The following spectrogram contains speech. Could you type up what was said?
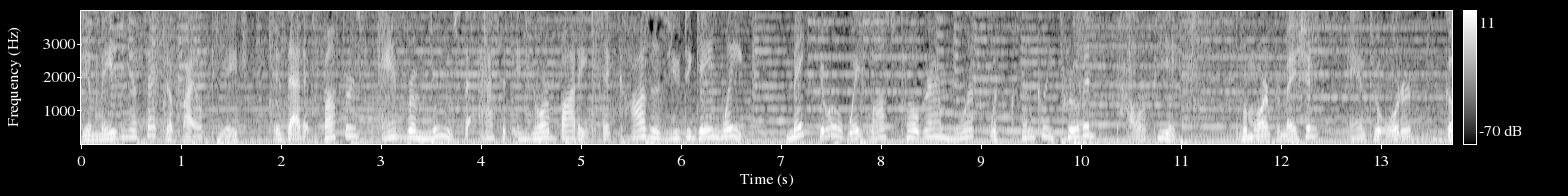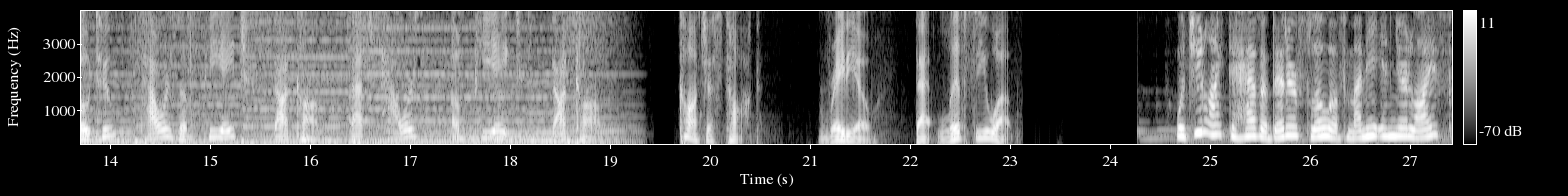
The amazing effect of BioPH is that it buffers and removes the acid in your body that causes you to gain weight. Make your weight loss program work with clinically proven Power pH. For more information and to order, go to powersofph.com. That's powersofph.com. Conscious Talk, radio that lifts you up. Would you like to have a better flow of money in your life?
